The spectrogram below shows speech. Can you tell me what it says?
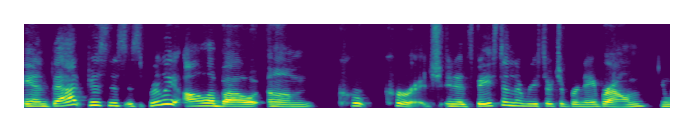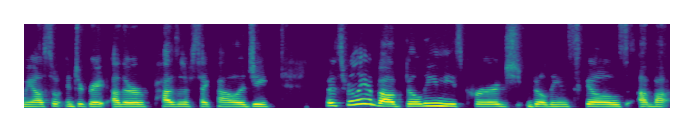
And that business is really all about um, courage. And it's based on the research of Brene Brown. And we also integrate other positive psychology. But it's really about building these courage building skills about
